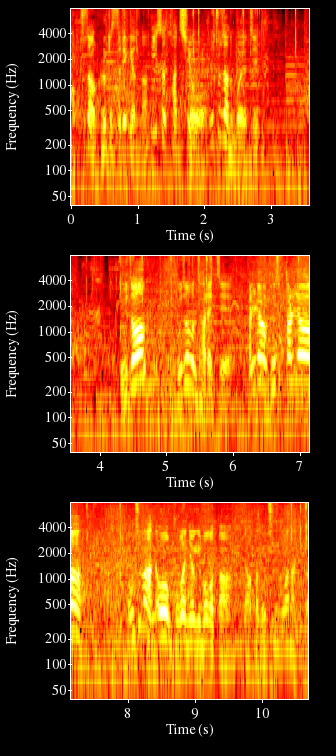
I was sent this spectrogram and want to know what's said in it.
앞주자가 그렇게 쓰레기였나? 피스 타치오 1주자는 뭐였지? 누적? 누적은 잘했지 달려 계속 달려 멈추면 안 돼. 어 구간 여기 먹었다 내가 아까 놓친 구간 아닌가?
